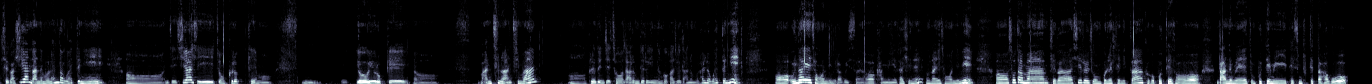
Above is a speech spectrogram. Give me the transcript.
제가 씨앗 나눔을 한다고 했더니, 어, 이제 씨앗이 좀 그렇게 뭐, 음, 여유롭게, 어, 많지는 않지만, 어, 그래도 이제 저 나름대로 있는 거 가지고 나눔을 하려고 했더니, 어, 은하의 정원님이라고 있어요. 강릉에 사시는 은하의 정원님이 어, 소담함 제가 씨를 좀 보낼 테니까 그거 보태서 나눔에 좀 보탬이 됐으면 좋겠다 하고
